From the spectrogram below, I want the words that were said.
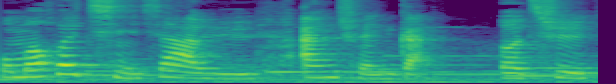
我们会倾向于安全感而去，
